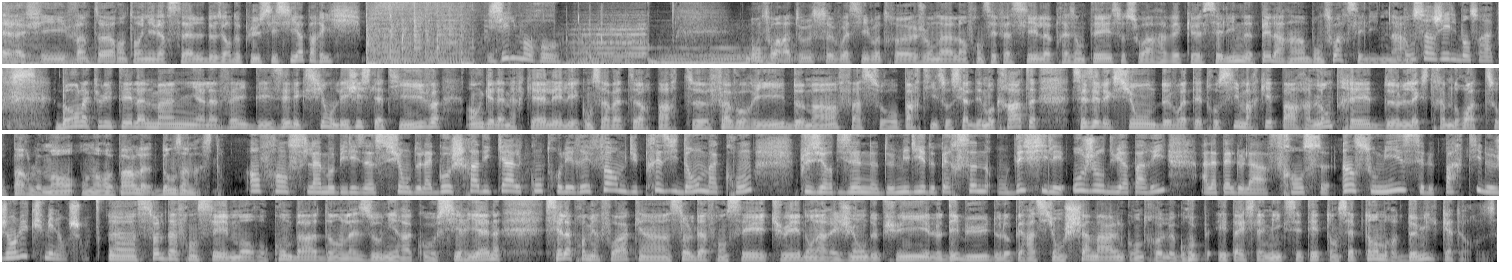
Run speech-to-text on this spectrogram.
RFI, 20h en temps universel, 2 heures de plus ici à Paris. Gilles Moreau. Bonsoir à tous, voici votre journal en français facile présenté ce soir avec Céline Pellarin. Bonsoir Céline. Bonsoir Gilles, bonsoir à tous. Dans l'actualité, l'Allemagne à la veille des élections législatives, Angela Merkel et les conservateurs partent favoris demain face au Parti social-démocrate. Ces élections devraient être aussi marquées par l'entrée de l'extrême droite au Parlement. On en reparle dans un instant. En France, la mobilisation de la gauche radicale contre les réformes du président Macron. Plusieurs dizaines de milliers de personnes ont défilé aujourd'hui à Paris à l'appel de la France insoumise. C'est le parti de Jean-Luc Mélenchon. Un soldat français mort au combat dans la zone irako-syrienne. C'est la première fois qu'un soldat français est tué dans la région depuis le début de l'opération Chamal contre le groupe État islamique. C'était en septembre 2014.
